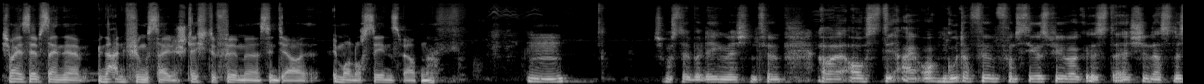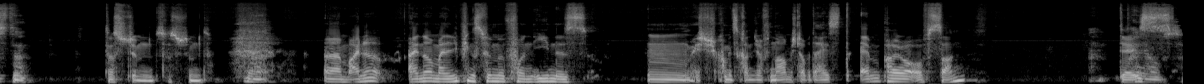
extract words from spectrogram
Ich meine, selbst seine, in Anführungszeichen, schlechte Filme sind ja immer noch sehenswert, ne? Mhm. Ich musste überlegen, welchen Film. Aber auch, auch ein guter Film von Steven Spielberg ist äh, Schindlers Liste. Das stimmt, das stimmt. Ja. Ähm, eine, einer meiner Lieblingsfilme von ihm ist, mh, hm, ich komme jetzt gerade nicht auf den Namen, ich glaube, der heißt Empire of Sun. Der ist.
